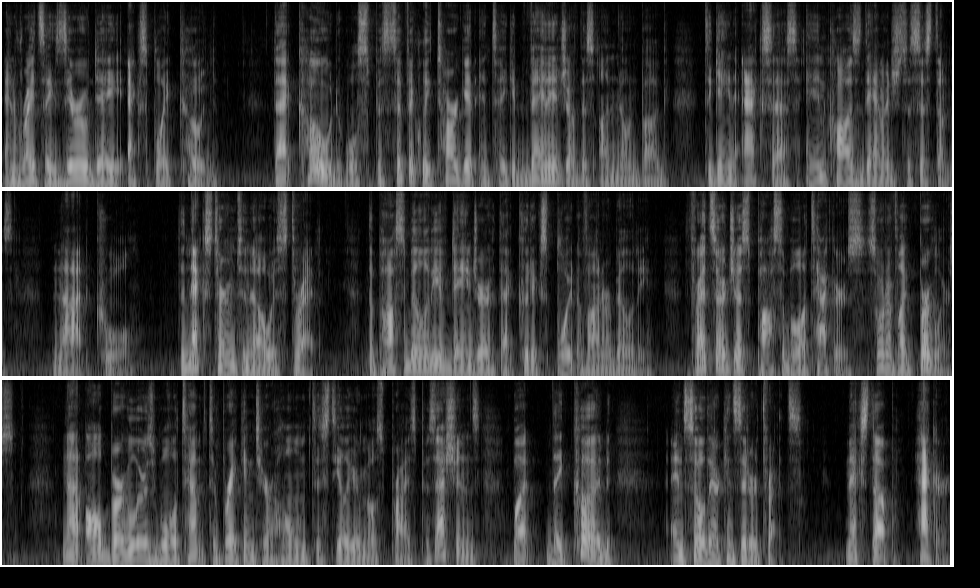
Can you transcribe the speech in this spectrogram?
and writes a zero-day exploit code. That code will specifically target and take advantage of this unknown bug to gain access and cause damage to systems. Not cool. The next term to know is threat, the possibility of danger that could exploit a vulnerability. Threats are just possible attackers, sort of like burglars. Not all burglars will attempt to break into your home to steal your most prized possessions, but they could, and so they're considered threats. Next up, hacker.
